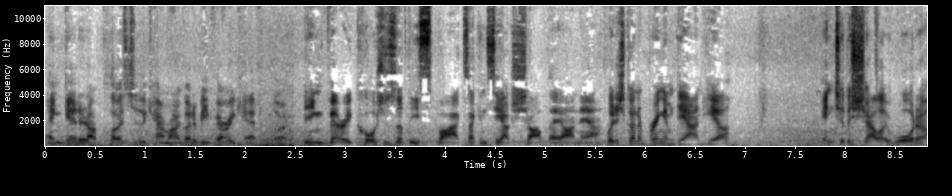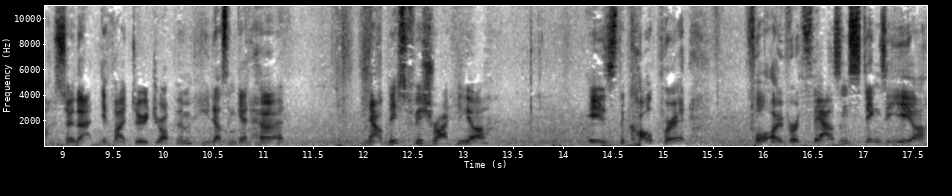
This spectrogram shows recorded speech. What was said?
and get it up close to the camera. I gotta be very careful though. Being very cautious of these spikes, I can see how sharp they are now. We're just gonna bring him down here into the shallow water so that if I do drop him, he doesn't get hurt. Now this fish right here is the culprit for over a thousand stings a year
